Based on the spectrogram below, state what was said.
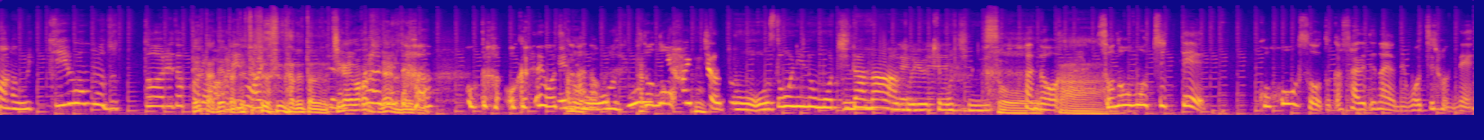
かなうちはもうずっとあれだから出た出た出た出た出た出た。違い分かる人いないの誰かお金持ちえあのあのお雑煮入っちゃうともうお雑煮の餅だなという気持ちに。そうあのかそのお餅って個包装とかされてないよねもちろんね。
